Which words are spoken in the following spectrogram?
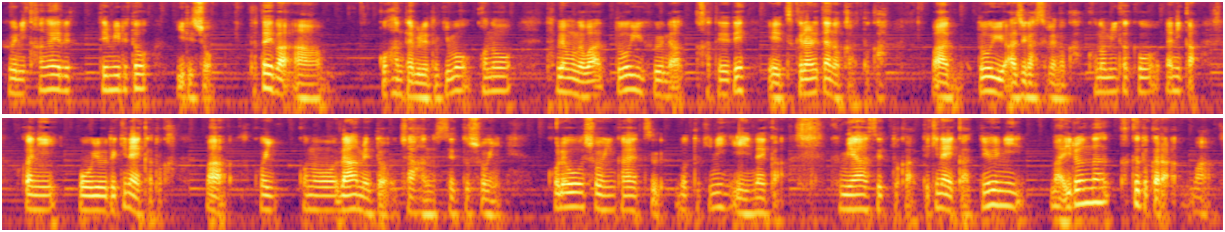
風に考えてみるといいでしょう。例えば、あご飯食べるときも、この食べ物はどういう風な過程で、え作られたのかとか、はどういう味がするのか、この味覚を何か他に応用できないかとか、まあ、ここのラーメンとチャーハンのセット商品、これを商品開発の時に何か組み合わせとかできないかっていうふうに、まあいろんな角度から、まあ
